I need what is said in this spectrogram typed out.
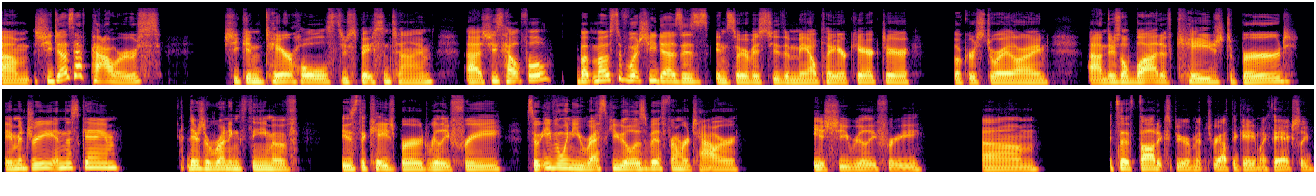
Um, she does have powers. She can tear holes through space and time. Uh, she's helpful, but most of what she does is in service to the male player character, Booker's storyline. Um, there's a lot of caged bird imagery in this game. There's a running theme of is the caged bird really free? So even when you rescue Elizabeth from her tower, is she really free? Um, it's a thought experiment throughout the game. Like they actually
